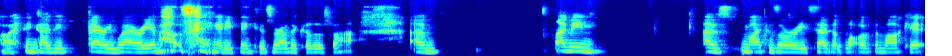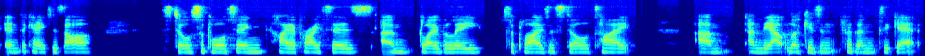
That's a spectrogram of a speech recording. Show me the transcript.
oh, I think I'd be very wary about saying anything as radical as that. Um, I mean, as Mike has already said, a lot of the market indicators are still supporting higher prices. Um, globally, supplies are still tight, um, and the outlook isn't for them to get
